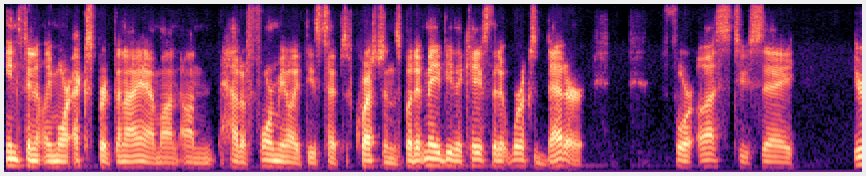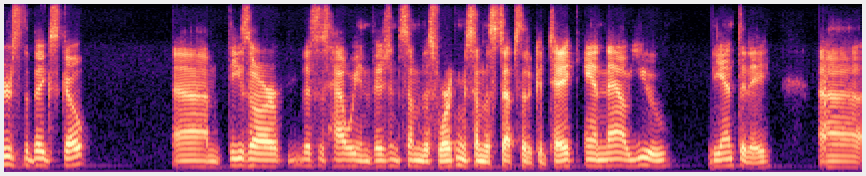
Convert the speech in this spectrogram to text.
infinitely more expert than i am on on how to formulate these types of questions but it may be the case that it works better for us to say here's the big scope um, these are this is how we envision some of this working, some of the steps that it could take, and now you, the entity, uh,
